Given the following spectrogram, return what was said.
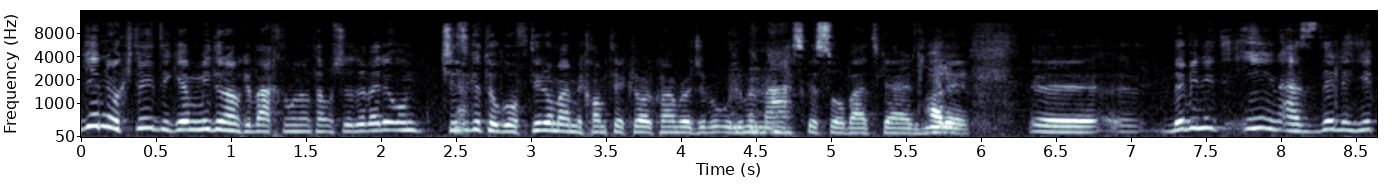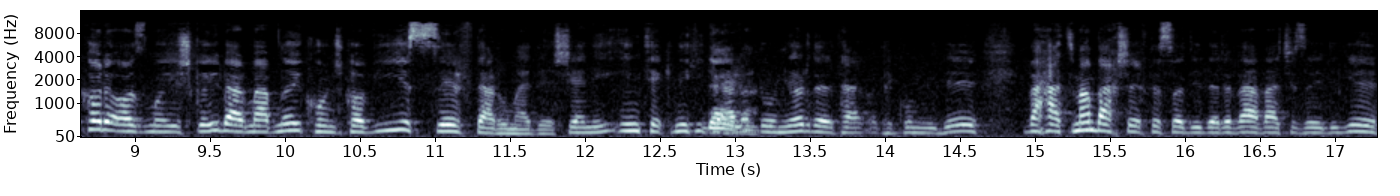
یه نکته دیگه می‌دونم که وقتمون تموم شده ولی اون چیزی نه. که تو گفتی رو من می‌خوام تکرار کنم راجع به علوم محض که صحبت کردی. آره. ببینید این از دل یه کار آزمایشگاهی بر مبنای کنجکاوی صرف در اومدش یعنی این تکنیکی که الان دنیا رو داره تکون میده و حتما بخش اقتصادی داره و و چیزای دیگه.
